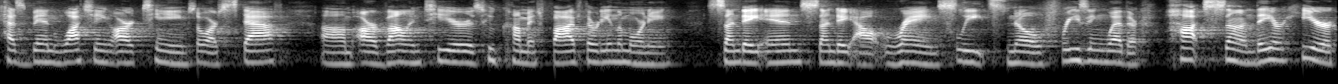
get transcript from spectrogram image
has been watching our team, so our staff, um, our volunteers who come at 5:30 in the morning, Sunday in, Sunday out, rain, sleet, snow, freezing weather, hot sun. They are here,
